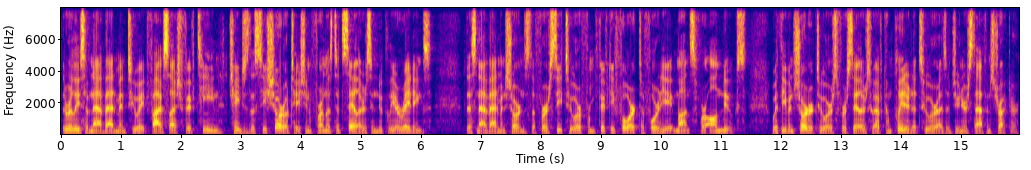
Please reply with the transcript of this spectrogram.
The release of NAVADMIN 285-15 changes the seashore rotation for enlisted sailors in nuclear ratings. This NAVADMIN shortens the first sea tour from 54 to 48 months for all nukes, with even shorter tours for sailors who have completed a tour as a junior staff instructor.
